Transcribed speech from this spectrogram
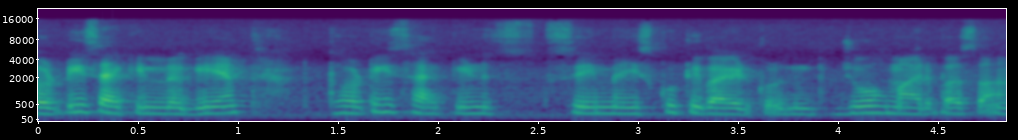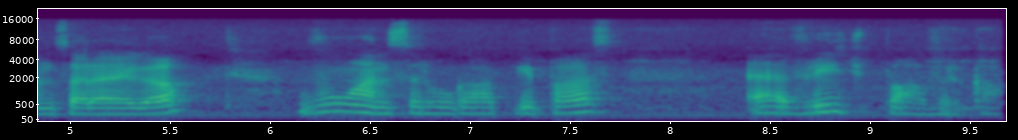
थर्टी सेकेंड लगे हैं तो थर्टी सेकेंड से मैं इसको डिवाइड कर दूँ। जो हमारे पास आंसर आएगा, वो आंसर होगा आपके पास एवरेज पावर का।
